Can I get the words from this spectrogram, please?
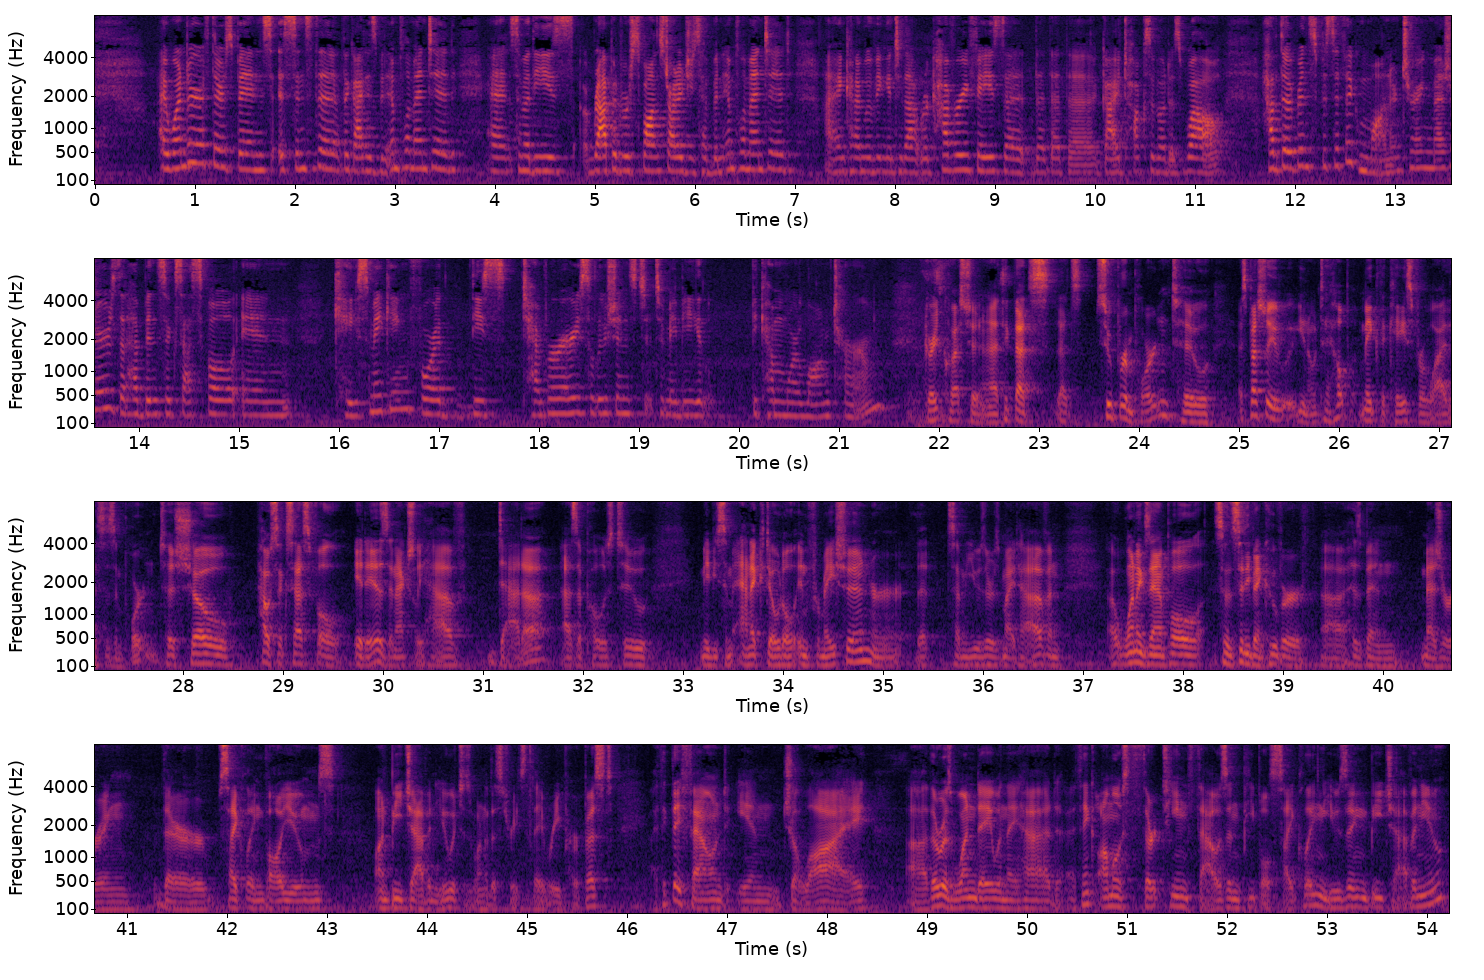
I wonder if there's been, since the, the guide has been implemented and some of these rapid response strategies have been implemented uh, and kind of moving into that recovery phase that, that, that the guide talks about as well, have there been specific monitoring measures that have been successful in case making for these temporary solutions to, to maybe become more long term? Great question, and I think that's that's super important to, especially you know, to help make the case for why this is important to show how successful it is and actually have data as opposed to maybe some anecdotal information or that some users might have and uh, one example so the city of Vancouver uh, has been measuring their cycling volumes on Beach Avenue, which is one of the streets that they repurposed. I think they found in July, uh, there was one day when they had, I think, almost 13,000 people cycling using Beach Avenue.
